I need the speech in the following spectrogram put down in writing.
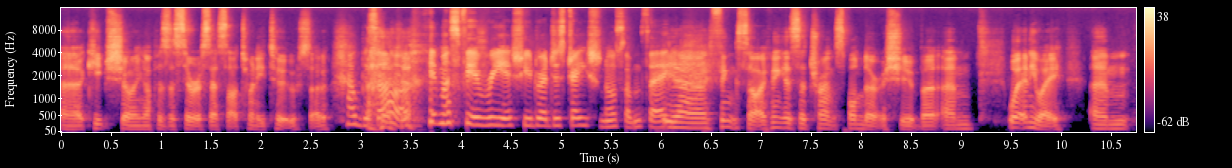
uh, keeps showing up as a Cirrus SR22. So How bizarre. it must be a reissued registration or something. yeah, I think so. I think it's a transponder issue. But um, well, anyway, um,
